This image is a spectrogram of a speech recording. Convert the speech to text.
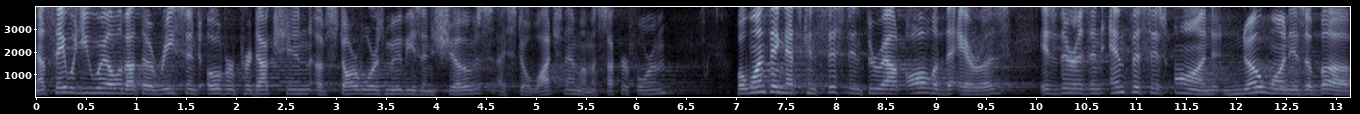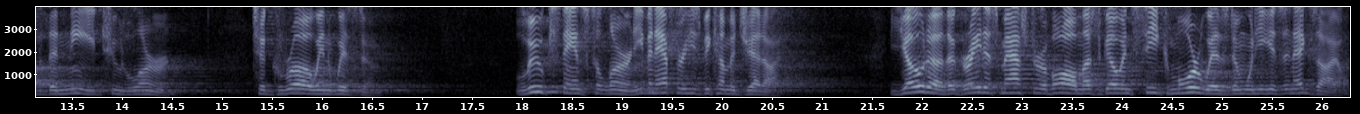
Now, say what you will about the recent overproduction of Star Wars movies and shows. I still watch them, I'm a sucker for them. But one thing that's consistent throughout all of the eras is there is an emphasis on no one is above the need to learn, to grow in wisdom. Luke stands to learn even after he's become a Jedi. Yoda, the greatest master of all, must go and seek more wisdom when he is in exile.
